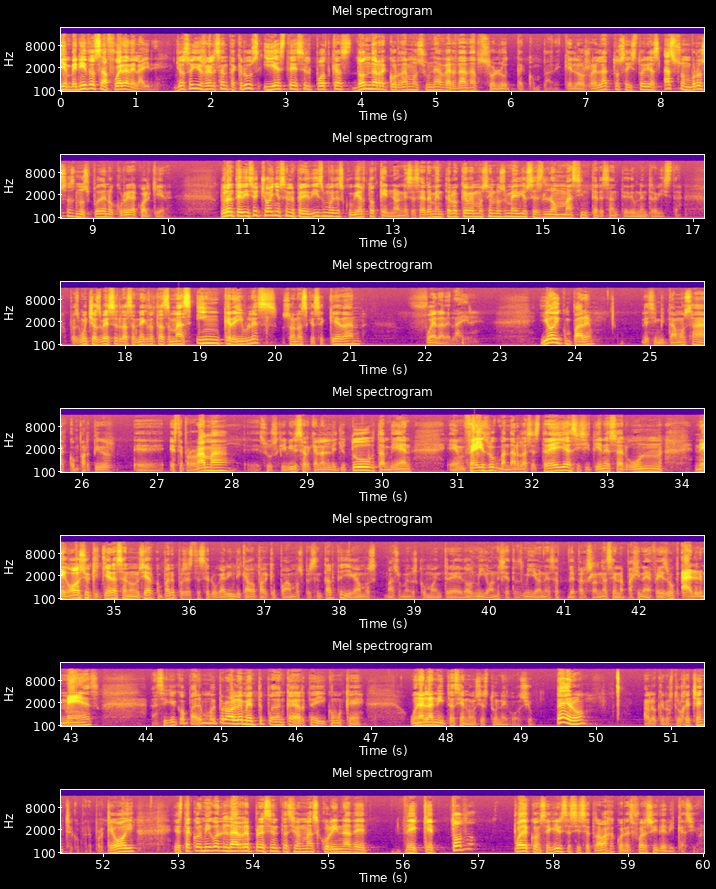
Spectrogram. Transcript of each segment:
Bienvenidos a Fuera del Aire. Yo soy Israel Santa Cruz y este es el podcast donde recordamos una verdad absoluta, compadre, que los relatos e historias asombrosas nos pueden ocurrir a cualquiera. Durante 18 años en el periodismo he descubierto que no necesariamente lo que vemos en los medios es lo más interesante de una entrevista, pues muchas veces las anécdotas más increíbles son las que se quedan fuera del aire. Y hoy, compadre, les invitamos a compartir eh, este programa, suscribirse al canal de YouTube, también en Facebook, mandar las estrellas y si tienes algún negocio que quieras anunciar, compadre, pues este es el lugar indicado para que podamos presentarte. Llegamos más o menos como entre 2 millones y 3 millones de personas en la página de Facebook al mes. Así que, compadre, muy probablemente puedan caerte ahí como que una lanita si anuncias tu negocio. Pero a lo que nos truje Chencha, compadre, porque hoy está conmigo la representación masculina de, de que todo puede conseguirse si se trabaja con esfuerzo y dedicación.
